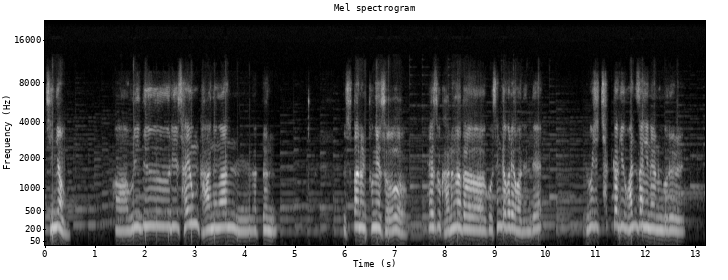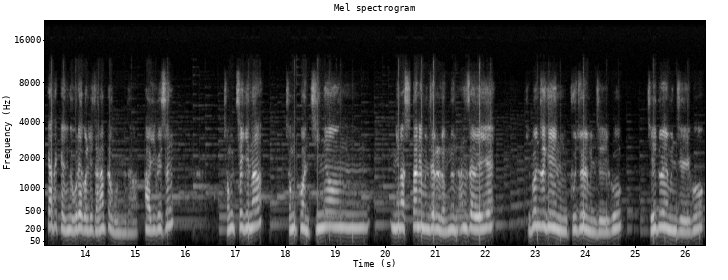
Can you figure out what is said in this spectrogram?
진영 아, 우리들이 사용 가능한 어떤 그 수단을 통해서 해소 가능하다고 생각을 해왔는데 그것이 착각이고 환상이라는 것을 깨닫게 오래 걸리지 않았다고 봅니다. 아 이것은 정책이나 정권 진영이나 수단의 문제를 넘는 한 사회의 기본적인 구조의 문제이고 제도의 문제이고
